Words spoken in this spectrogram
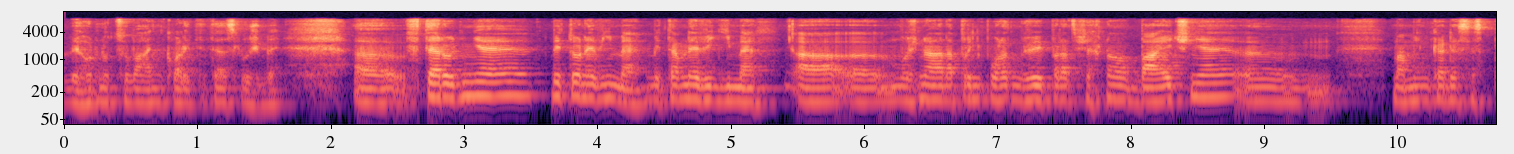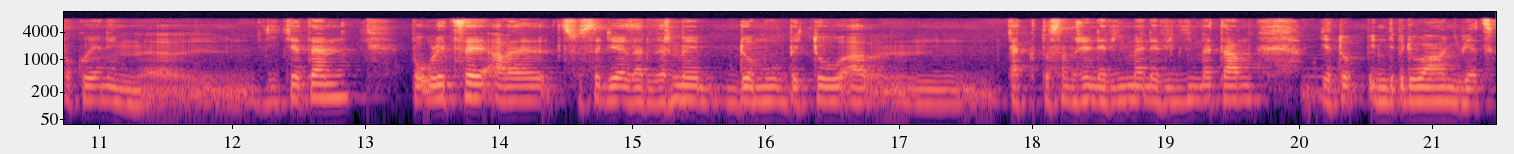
vyhodnocování kvality té služby. Eh, v té rodině my to nevíme, my tam nevidíme a eh, možná na první pohled může vypadat všechno báječně. Maminka jde se spokojeným dítětem, po ulici, ale co se děje za dveřmi domů, bytu, a, mm, tak to samozřejmě nevíme, nevidíme tam. Je to individuální věc,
